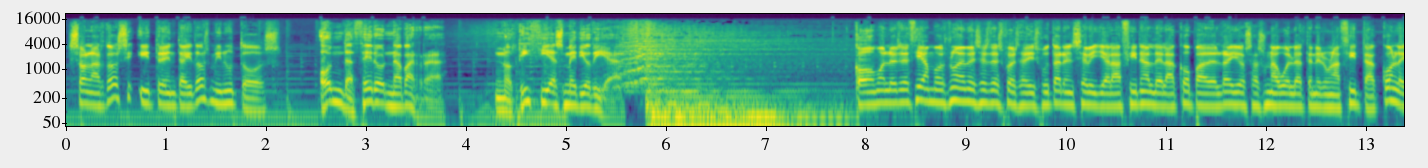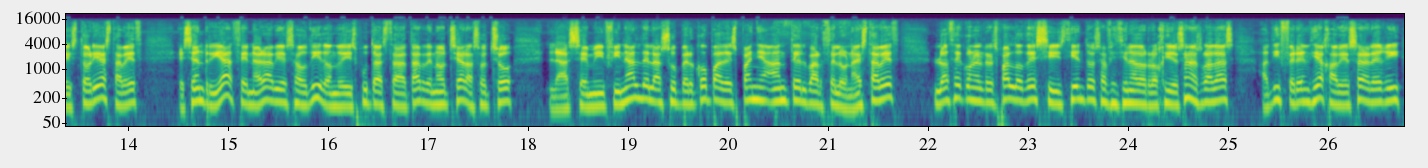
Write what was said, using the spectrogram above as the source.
Son las 2 y 32 minutos. Onda Cero Navarra. Noticias Mediodía. Como les decíamos, nueve meses después de disputar en Sevilla la final de la Copa del Rey, Osasuna vuelve a tener una cita con la historia. Esta vez es en Riyadh, en Arabia Saudí, donde disputa esta tarde-noche a las 8 la semifinal de la Supercopa de España ante el Barcelona. Esta vez lo hace con el respaldo de 600 aficionados rojillos en las gradas, a diferencia, Javier Saralegui,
